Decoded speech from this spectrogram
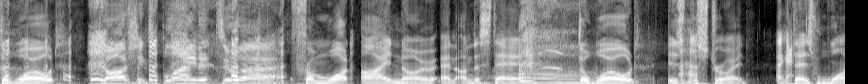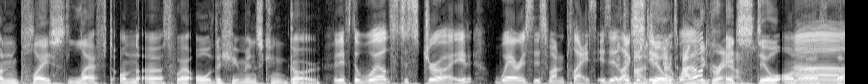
the world, Gosh, explain it to her. from what I know and understand, the world is uh-huh. destroyed. Okay. There's one place left on the earth where all the humans can go. But if the world's destroyed, where is this one place? Is it like It's a still different world? underground. It's still on Earth, but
